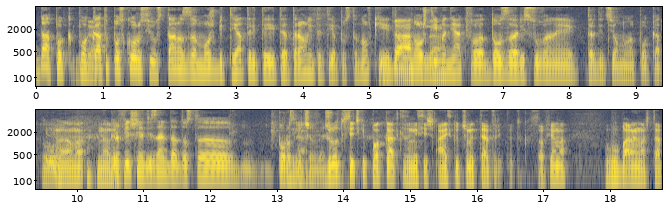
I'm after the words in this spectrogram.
Да, плак, плаката по-скоро си остана за, може би, театрите и театралните тия постановки. Да, Там още да. има някаква доза рисуване традиционно на плакат. Но Има, ама, нали. графичният дизайн, да, доста по-различен Да. нещо. Другото всички плакати, като замислиш, а изключваме театрите тук в София, ама в глобален мащаб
